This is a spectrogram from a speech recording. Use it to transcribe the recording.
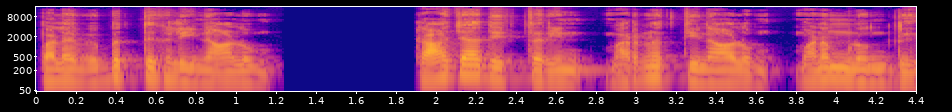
பல விபத்துகளினாலும் ராஜாதித்தரின் மரணத்தினாலும் மனம் நொந்து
